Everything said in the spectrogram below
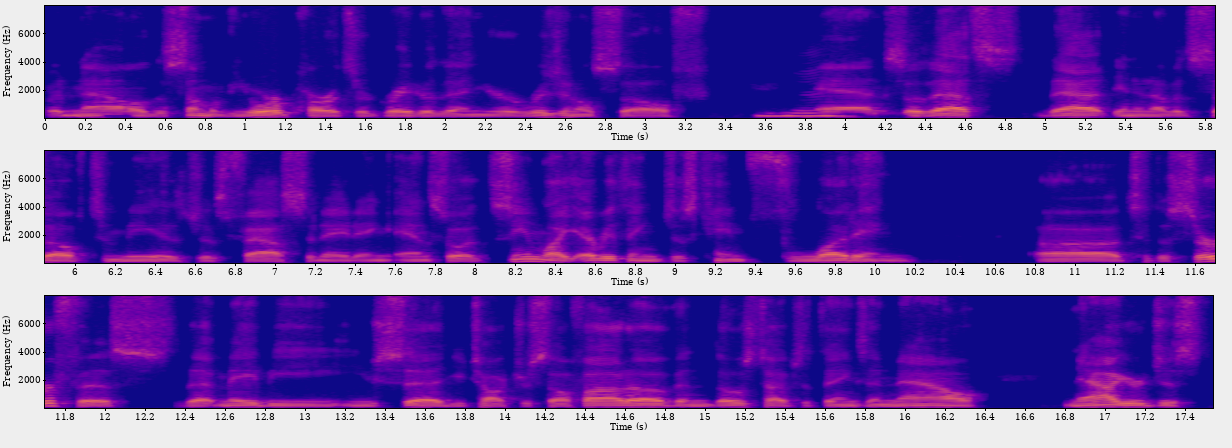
but now the sum of your parts are greater than your original self. Mm-hmm. And so that's that in and of itself to me is just fascinating. And so it seemed like everything just came flooding uh, to the surface that maybe you said you talked yourself out of and those types of things. And now, now you're just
